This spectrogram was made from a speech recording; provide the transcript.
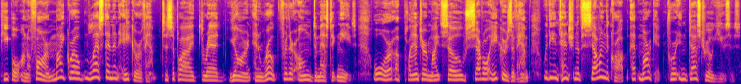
People on a farm might grow less than an acre of hemp to supply thread, yarn, and rope for their own domestic needs, or a planter might sow several acres of hemp with the intention of selling the crop at market for industrial uses.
